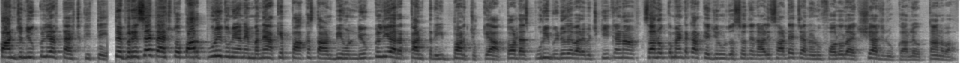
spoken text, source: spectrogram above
ਪੰਜ ਨਿਊਕਲੀਅਰ ਟੈਸਟ ਕੀਤੇ। ਤੇ ਫਿਰ ਇਸੇ ਟੈਸਟ ਤੋਂ ਬਾਅਦ ਪੂਰੀ ਦੁਨੀਆ ਨੇ ਮੰਨਿਆ ਕਿ ਪਾਕਿਸਤਾਨ ਵੀ ਹੁਣ ਨਿਊਕਲੀਅਰ ਕੰਟਰੀ ਬਣ ਚੁੱਕਿਆ। ਤੁਹਾਡਾ ਇਸ ਪੂਰੀ ਵੀਡੀਓ ਦੇ ਬਾਰੇ ਵਿੱਚ ਕੀ ਕਹਿਣਾ? ਸਾਨੂੰ ਕਮੈਂਟ ਕਰਕੇ ਜਰੂਰ ਦੱਸਿਓ ਤੇ ਨਾਲ ਹੀ ਸਾਡੇ ਚੈਨਲ ਨੂੰ ਫੋਲੋ ਲਾਈਕ ਸ਼ੇਅਰ ਜਰੂਰ ਕਰ ਲਿਓ। ਧੰਨਵਾਦ।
